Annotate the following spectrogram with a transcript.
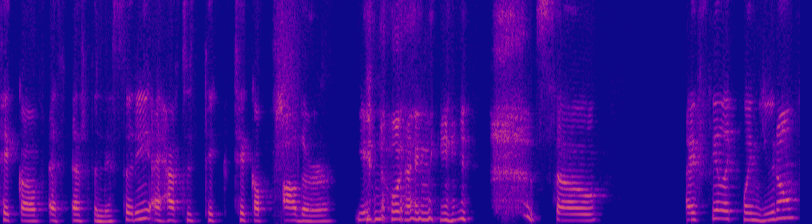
tick up ethnicity, I have to tick, tick up other, you know what I mean? so, I feel like when you don't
